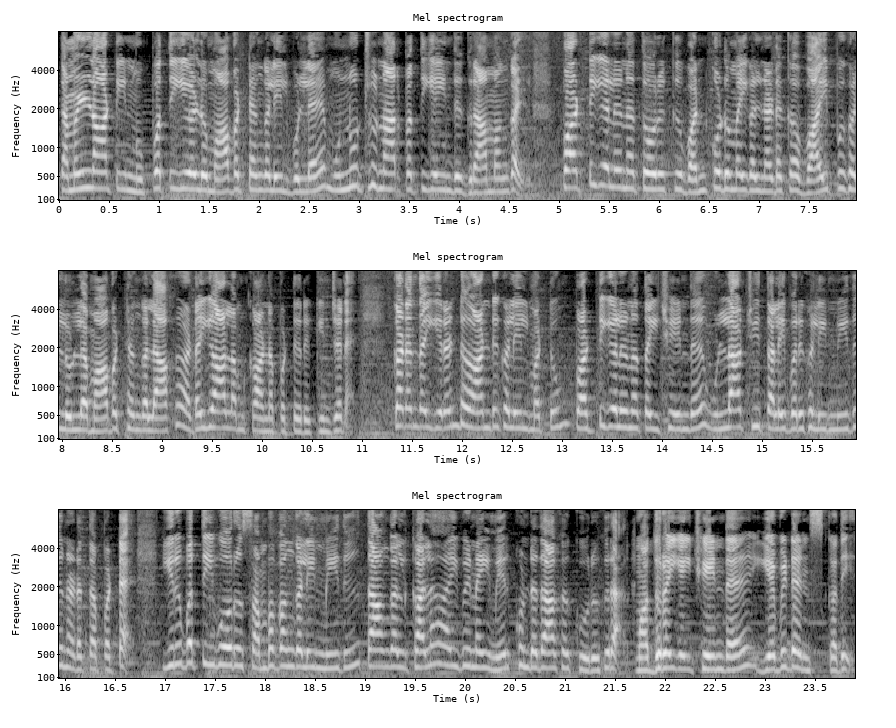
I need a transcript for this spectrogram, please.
தமிழ்நாட்டின் முப்பத்தி ஏழு மாவட்டங்களில் உள்ள முன்னூற்று நாற்பத்தி ஐந்து கிராமங்கள் பட்டியலினத்தோருக்கு வன்கொடுமைகள் நடக்க வாய்ப்புகள் உள்ள மாவட்டங்களாக அடையாளம் காணப்பட்டிருக்கின்றன. கடந்த இரண்டு ஆண்டுகளில் மட்டும் பட்டியலினத்தைச் சேர்ந்த உள்ளாட்சி தலைவர்களின் மீது நடத்தப்பட்ட இருபத்தி ஓரு சம்பவங்களின் மீது தாங்கள் கள ஆய்வினை மேற்கொண்டதாக கூறுகிறார். மதுரையைச் சேர்ந்த எவிடன்ஸ் கதிர்.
